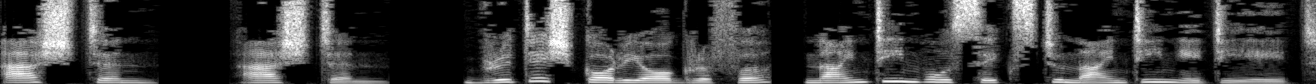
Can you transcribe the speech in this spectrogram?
Ashton. Ashton. British choreographer, 1906 to 1988.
